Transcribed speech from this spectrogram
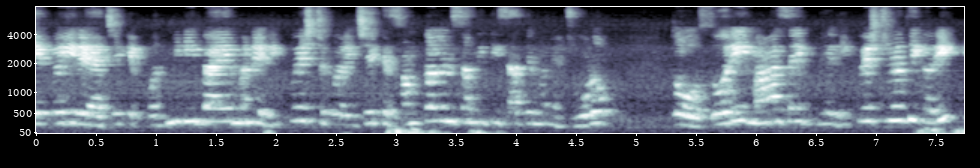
એ કહી રહ્યા છે કે પદ્મિનીબાએ મને રિક્વેસ્ટ કરી છે કે સંકલન સમિતિ સાથે મને જોડો. તો સોરી મામા સાહેબ મેં રિક્વેસ્ટ નથી કરી.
